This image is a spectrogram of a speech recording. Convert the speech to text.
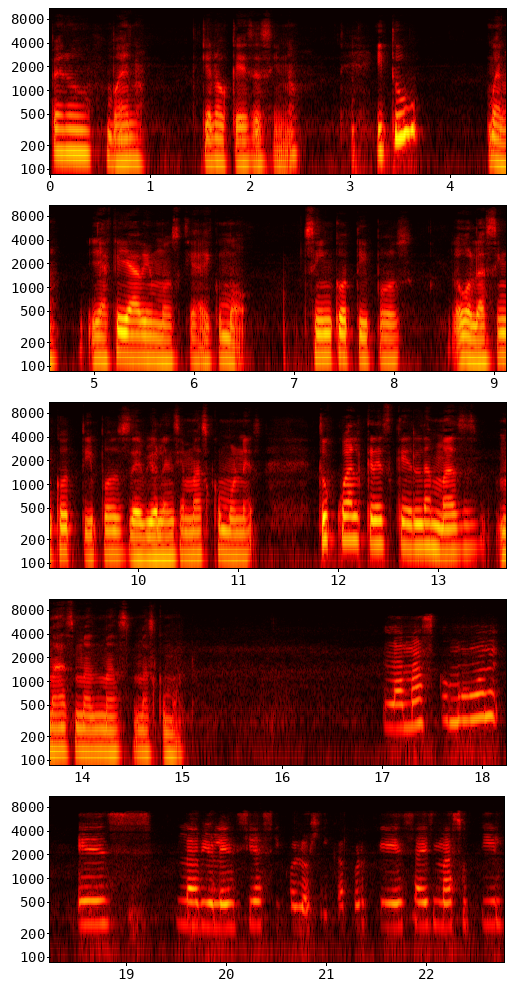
Pero bueno, creo que es así, ¿no? Y tú, bueno, ya que ya vimos que hay como cinco tipos, o las cinco tipos de violencia más comunes, ¿tú cuál crees que es la más, más, más, más, más común? La más común es la violencia psicológica, porque esa es más sutil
